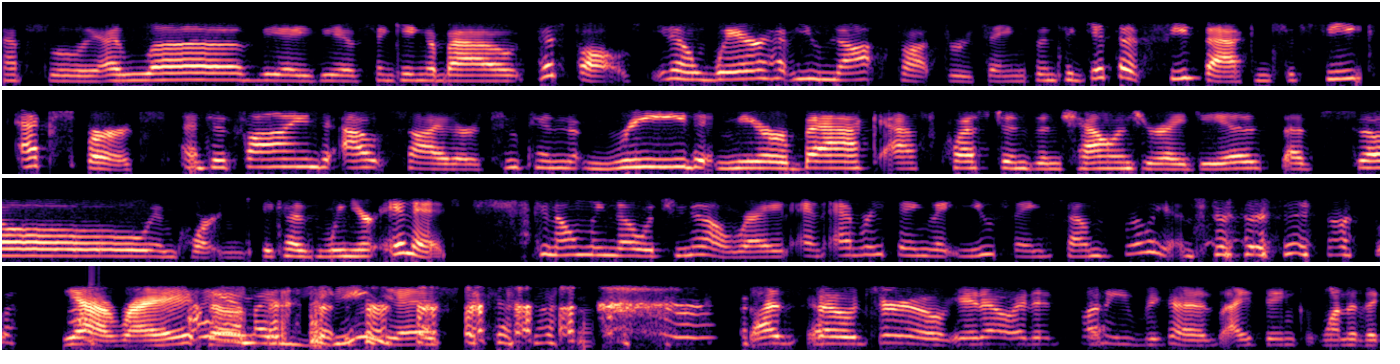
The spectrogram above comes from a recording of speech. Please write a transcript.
Absolutely. I love the idea of thinking about pitfalls. You know, where have you not thought through things? And to get that feedback and to seek experts and to find outsiders who can read, mirror back, ask questions, and challenge your ideas, that's so important because when you're in it, can only know what you know, right? And everything that you think sounds brilliant. yeah, right? I so, am a genius. That's so true. You know, and it's funny because I think one of the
